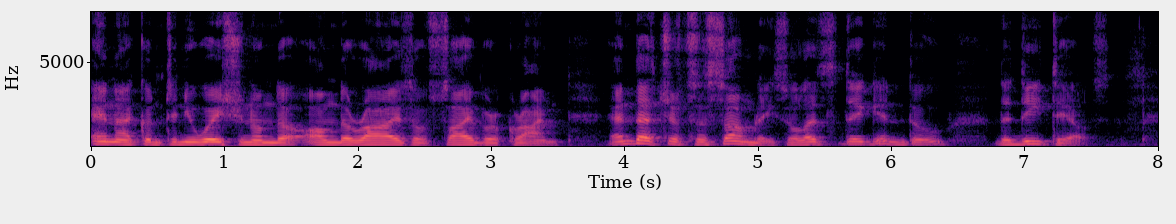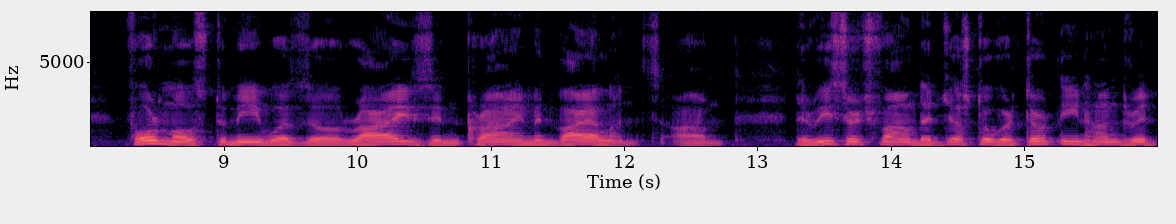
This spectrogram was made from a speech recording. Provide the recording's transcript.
and a continuation on the on the rise of cybercrime. And that's just a summary. So let's dig into the details foremost to me was the rise in crime and violence. Um, the research found that just over 1,300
